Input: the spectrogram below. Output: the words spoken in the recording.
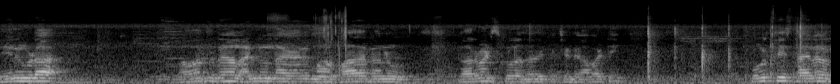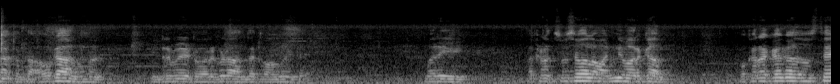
నేను కూడా భగవంతుడు అన్నీ ఉన్నా కానీ మా ఫాదర్ నన్ను గవర్నమెంట్ స్కూల్లో చదివించింది కాబట్టి పూర్తి స్థాయిలో నాకు అంత అవగాహన ఉన్నది. ఇంటర్మీడియట్ వరకు కూడా అంత గవర్నమెంటే మరి అక్కడ చూసేవాళ్ళం అన్ని వర్గాలు. ఒక రకంగా చూస్తే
